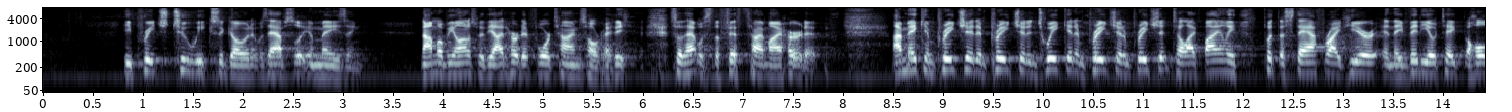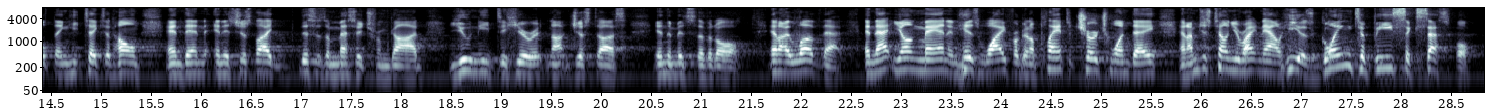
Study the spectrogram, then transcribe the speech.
He preached two weeks ago, and it was absolutely amazing. Now, I'm going to be honest with you, I'd heard it four times already. So that was the fifth time I heard it. I make him preach it and preach it and tweak it and preach it and preach it until I finally put the staff right here and they videotape the whole thing. He takes it home and then, and it's just like this is a message from God. You need to hear it, not just us, in the midst of it all. And I love that. And that young man and his wife are going to plant a church one day. And I'm just telling you right now, he is going to be successful.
